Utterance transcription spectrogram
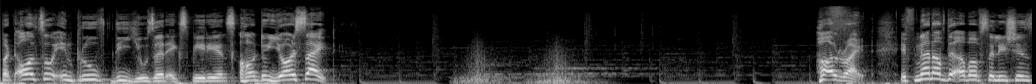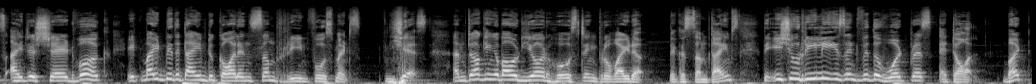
but also improve the user experience onto your site? Alright, if none of the above solutions I just shared work, it might be the time to call in some reinforcements. Yes, I'm talking about your hosting provider because sometimes the issue really isn't with the WordPress at all, but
